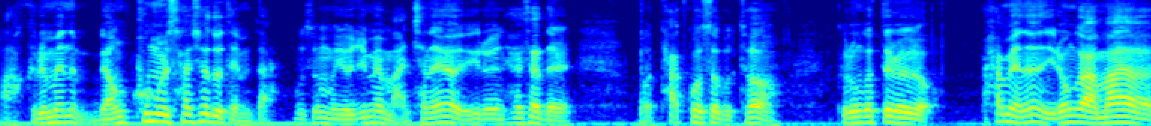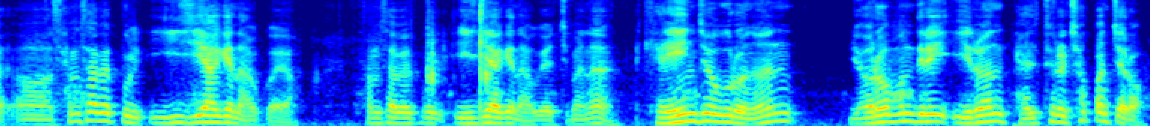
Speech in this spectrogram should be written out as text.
아 그러면은 명품을 사셔도 됩니다. 무슨 뭐 요즘에 많잖아요. 이런 회사들 뭐 타코서부터 그런 것들을 하면은 이런 거 아마 어, 3, 400불 이지하게 나올 거예요. 3, 400불 이지하게 나오겠지만은 개인적으로는 여러분들이 이런 벨트를 첫 번째로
